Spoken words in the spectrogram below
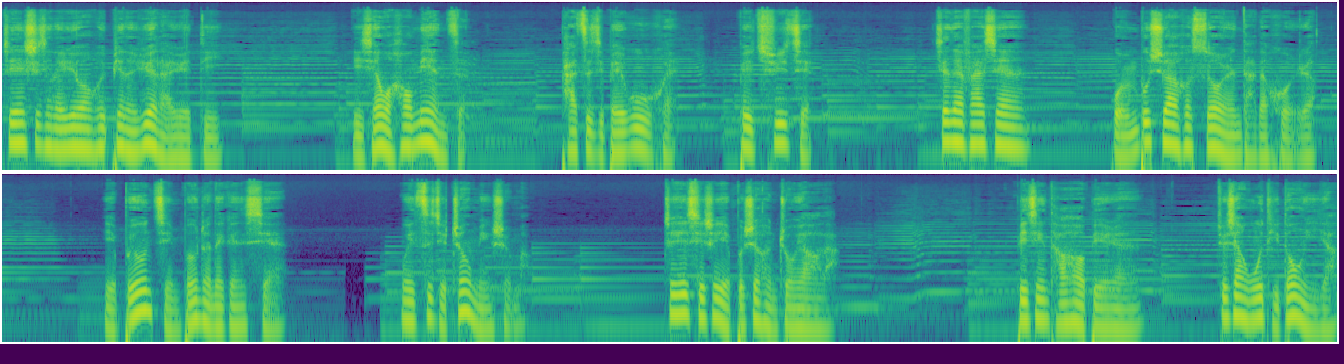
这件事情的欲望会变得越来越低。以前我好面子，怕自己被误会、被曲解。现在发现，我们不需要和所有人打得火热，也不用紧绷着那根弦，为自己证明什么。这些其实也不是很重要啦。毕竟讨好别人，就像无底洞一样，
